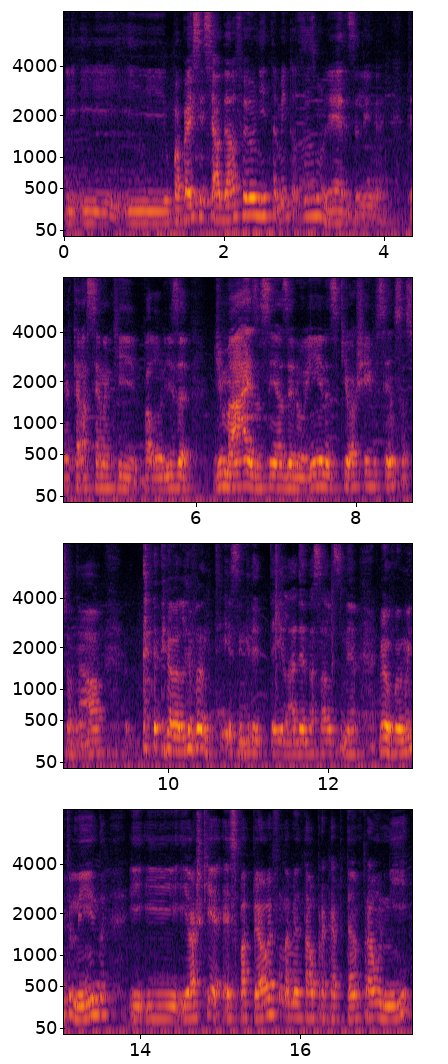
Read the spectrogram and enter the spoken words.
E, e, e, o papel essencial dela foi unir também todas as mulheres ali, né? Tem aquela cena que valoriza demais, assim, as heroínas, que eu achei sensacional. eu levantei, assim, gritei lá dentro da sala do cinema. Meu, foi muito lindo. E, e, e eu acho que esse papel é fundamental para Capitã, para unir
